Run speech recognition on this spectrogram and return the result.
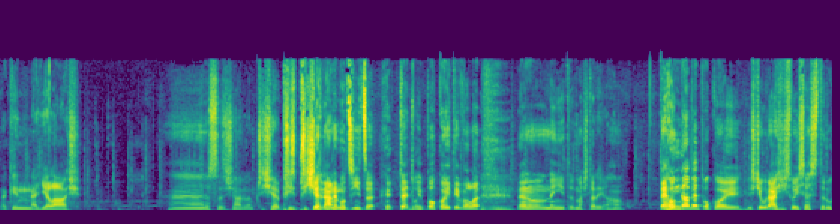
taky naděláš. Eh, dostatečná, příšer, pří, příšerná nemocnice. to je tvůj pokoj, ty vole. Ne, no, není, to máš tady, aha. To je Hongabe pokoj, ještě urážíš svoji sestru.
